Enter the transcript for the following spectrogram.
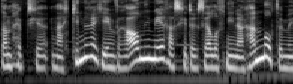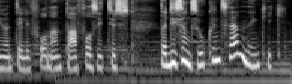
Dan heb je naar kinderen geen verhaal niet meer als je er zelf niet naar handelt en met je telefoon aan tafel zit. Dus dat is een zoekend zijn, denk ik.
